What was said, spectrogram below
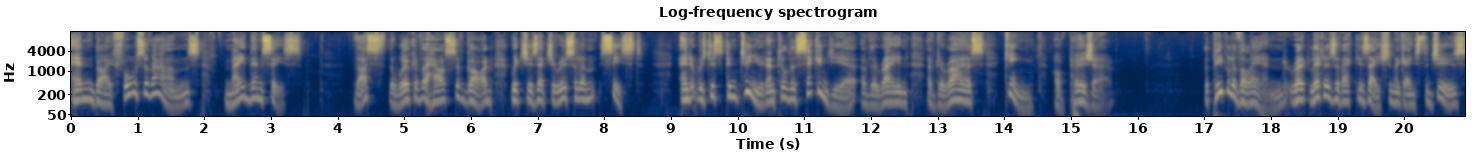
and by force of arms made them cease. Thus the work of the house of God, which is at Jerusalem, ceased, and it was discontinued until the second year of the reign of Darius, king of Persia. The people of the land wrote letters of accusation against the Jews,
